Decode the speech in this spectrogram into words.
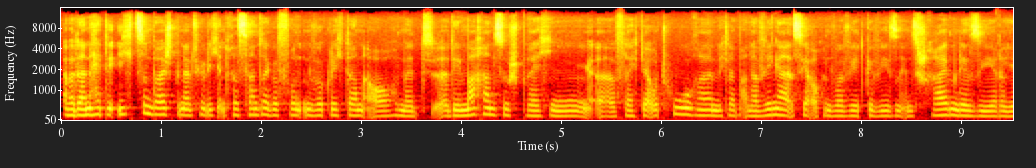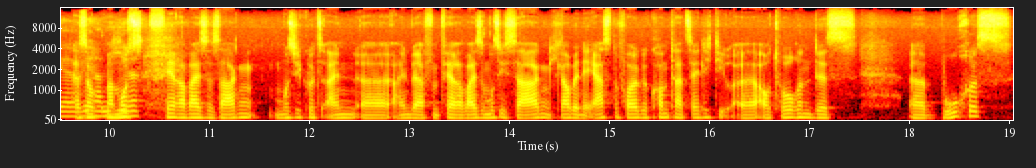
Aber dann hätte ich zum Beispiel natürlich interessanter gefunden, wirklich dann auch mit äh, den Machern zu sprechen, äh, vielleicht der Autorin. Ich glaube, Anna Winger ist ja auch involviert gewesen ins Schreiben Schreiben der Serie. Also man muss fairerweise sagen, muss ich kurz ein, äh, einwerfen, fairerweise muss ich sagen, ich glaube in der ersten Folge kommt tatsächlich die äh, Autorin des äh, Buches,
